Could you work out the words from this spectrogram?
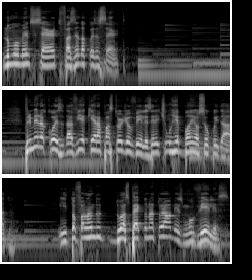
no momento certo, fazendo a coisa certa. Primeira coisa, Davi aqui era pastor de ovelhas, ele tinha um rebanho ao seu cuidado. E estou falando do aspecto natural mesmo, ovelhas.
